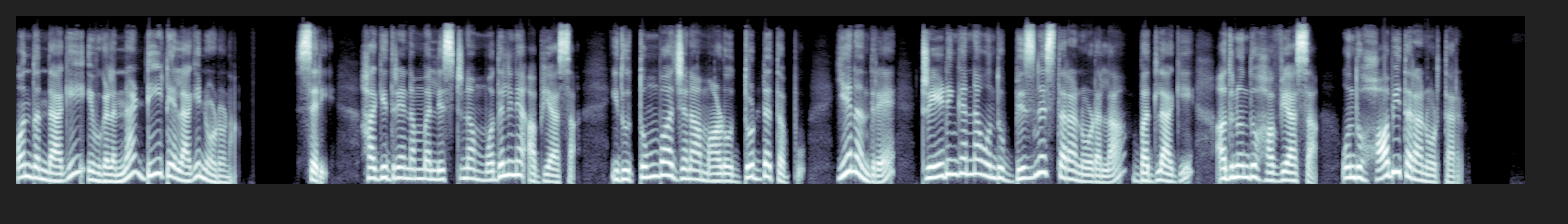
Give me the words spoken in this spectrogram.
ಒಂದೊಂದಾಗಿ ಇವುಗಳನ್ನ ಡೀಟೇಲ್ ಆಗಿ ನೋಡೋಣ. ಸರಿ, ಹಾಗಿದ್ರೆ ನಮ್ಮ ಲಿಸ್ಟ್ನ ಮೊದಲನೇ ಅಭ್ಯಾಸ. ಇದು ತುಂಬಾ ಜನ ಮಾಡೋ ದೊಡ್ಡ ತಪ್ಪು. ಏನಂದ್ರೆ ಟ್ರೇಡಿಂಗನ್ನ ಒಂದು ಬಿಸ್ನೆಸ್ ತರ ನೋಡಲ್ಲ, ಬದ್ಲಾಗಿ ಅದನ್ನೊಂದು ಹವ್ಯಾಸ, ಒಂದು ಹಾಬಿ ತರ ನೋಡ್ತಾರೆ.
